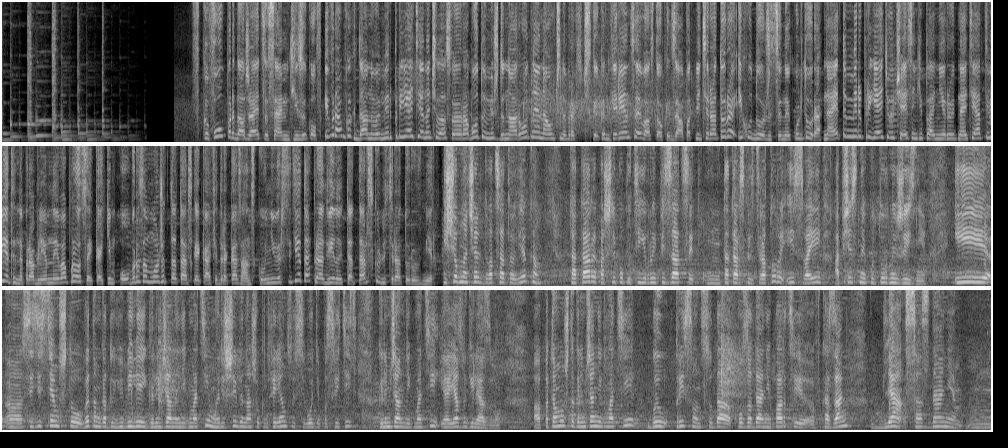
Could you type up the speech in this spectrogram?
you КФУ продолжается саммит языков. И в рамках данного мероприятия начала свою работу международная научно-практическая конференция «Восток и Запад. Литература и художественная культура». На этом мероприятии участники планируют найти ответы на проблемные вопросы. Каким образом может татарская кафедра Казанского университета продвинуть татарскую литературу в мир? Еще в начале 20 века татары пошли по пути европеизации татарской литературы и своей общественной культурной жизни. И э, в связи с тем, что в этом году юбилей Галимджана Нигмати, мы решили нашу конференцию сегодня посвятить Галимджану Нигмати и Аязу Гелязову. А, потому что Галимджан Нигмати был прислан сюда по заданию партии в Казань для создания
